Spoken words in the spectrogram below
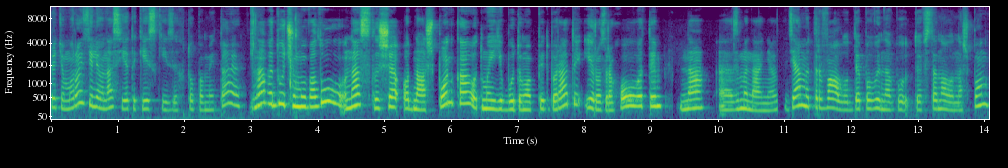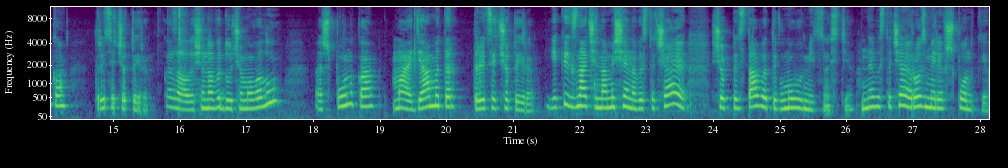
В третьому розділі у нас є такі ескізи, хто пам'ятає. На ведучому валу у нас лише одна шпонка, от ми її будемо підбирати і розраховувати на е, зминання. Діаметр валу, де повинна бути встановлена шпонка, 34. Казали, що на ведучому валу е, шпонка має діаметр 34. Яких значень нам ще не вистачає, щоб підставити в умову міцності? Не вистачає розмірів шпонки.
